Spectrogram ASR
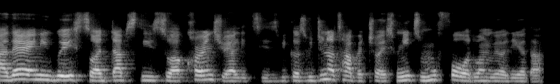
are there any ways to adapt these to our current realities? Because we do not have a choice. We need to move forward one way or the other.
